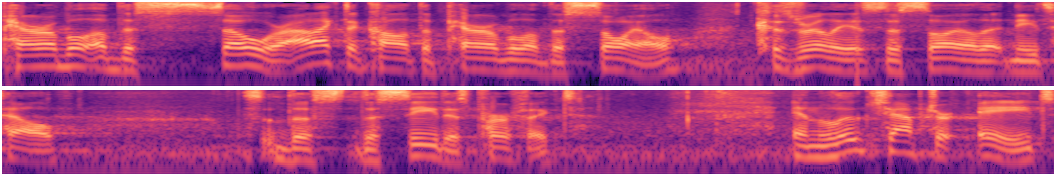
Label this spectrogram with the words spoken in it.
parable of the sower. I like to call it the parable of the soil, because really it's the soil that needs help. The, the seed is perfect. In Luke chapter 8,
